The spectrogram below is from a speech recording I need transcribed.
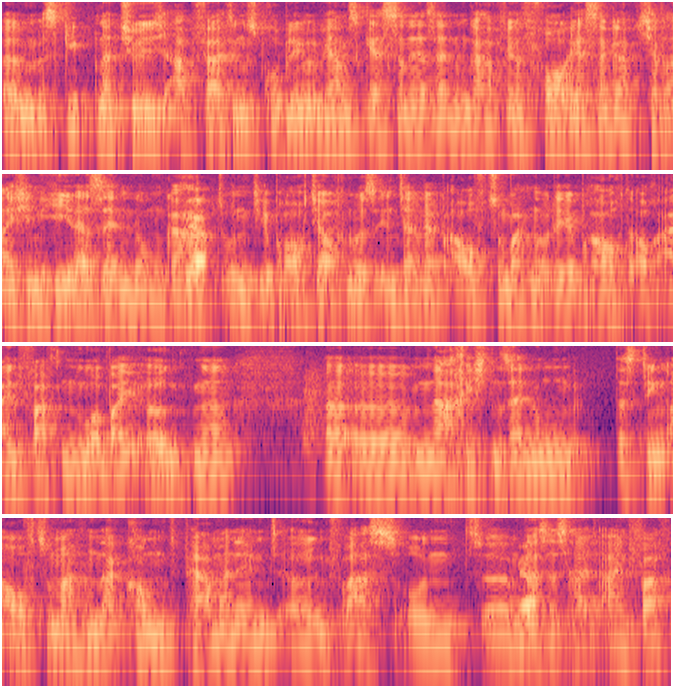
Ähm, es gibt natürlich Abfertigungsprobleme. Wir haben es gestern in der Sendung gehabt, wir haben es vorgestern gehabt. Ich habe es eigentlich in jeder Sendung gehabt. Ja. Und ihr braucht ja auch nur das Interweb aufzumachen oder ihr braucht auch einfach nur bei irgendeiner äh, äh, Nachrichtensendung das Ding aufzumachen. Da kommt permanent irgendwas. Und ähm, ja. das ist halt einfach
